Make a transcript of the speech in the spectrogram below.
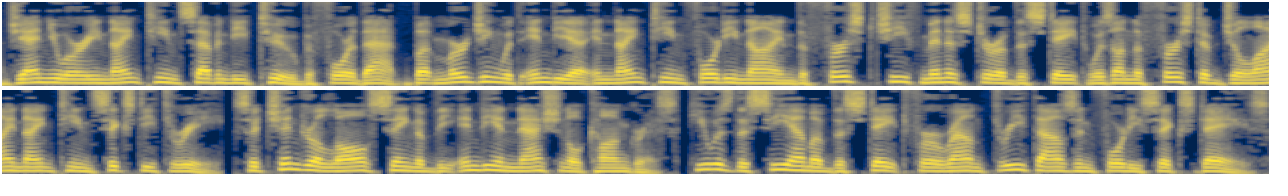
January 1972 before that but merging with India in 1949 the first chief minister of the state was on 1 July 1963, Sachindra Lal Singh of the Indian National Congress, he was the CM of the state for around 3046 days.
